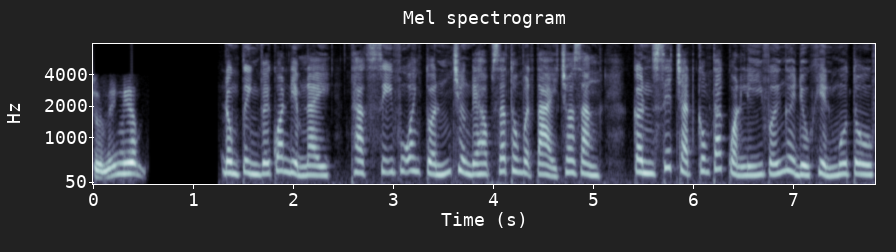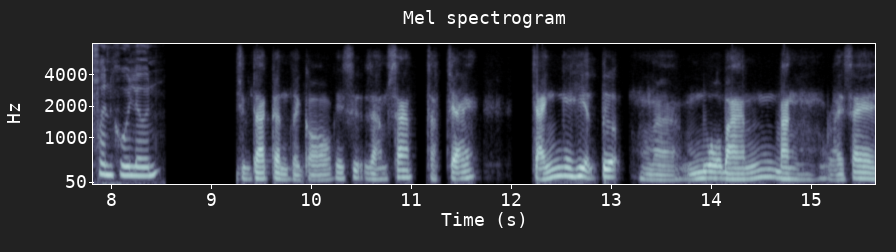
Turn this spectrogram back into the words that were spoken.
xử lý nghiêm. Đồng tình với quan điểm này, Thạc sĩ Vũ Anh Tuấn, trường Đại học Giao thông Vận tải cho rằng cần siết chặt công tác quản lý với người điều khiển mô tô phân khối lớn. Chúng ta cần phải có cái sự giám sát chặt chẽ tránh cái hiện tượng mà mua bán bằng lái xe.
